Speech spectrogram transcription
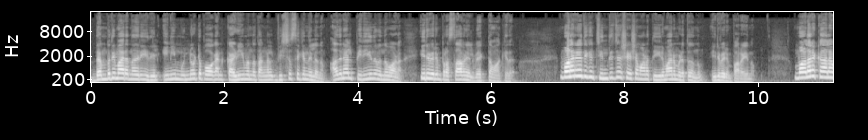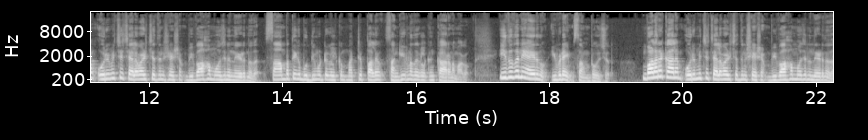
ദമ്പതിമാരെന്ന രീതിയിൽ ഇനി മുന്നോട്ട് പോകാൻ കഴിയുമെന്ന് തങ്ങൾ വിശ്വസിക്കുന്നില്ലെന്നും അതിനാൽ പിരിയുന്നുവെന്നുമാണ് ഇരുവരും പ്രസ്താവനയിൽ വ്യക്തമാക്കിയത്. വളരെയധികം ചിന്തിച്ച ശേഷമാണ് തീരുമാനമെടുത്തതെന്നും ഇരുവരും പറയുന്നു. വളരെ കാലം ഒരുമിച്ച് ചെലവഴിച്ചതിന് ശേഷം വിവാഹമോചനം നേടുന്നത് സാമ്പത്തിക ബുദ്ധിമുട്ടുകൾക്കും മറ്റ് പല സങ്കീർണതകൾക്കും കാരണമാകും. ഇതുതന്നെയായിരുന്നു ഇവിടെയും സംഭവിച്ചത്. വളരെ കാലം ഒരുമിച്ച് ചെലവഴിച്ചതിന് ശേഷം വിവാഹമോചനം നേടുന്നത്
